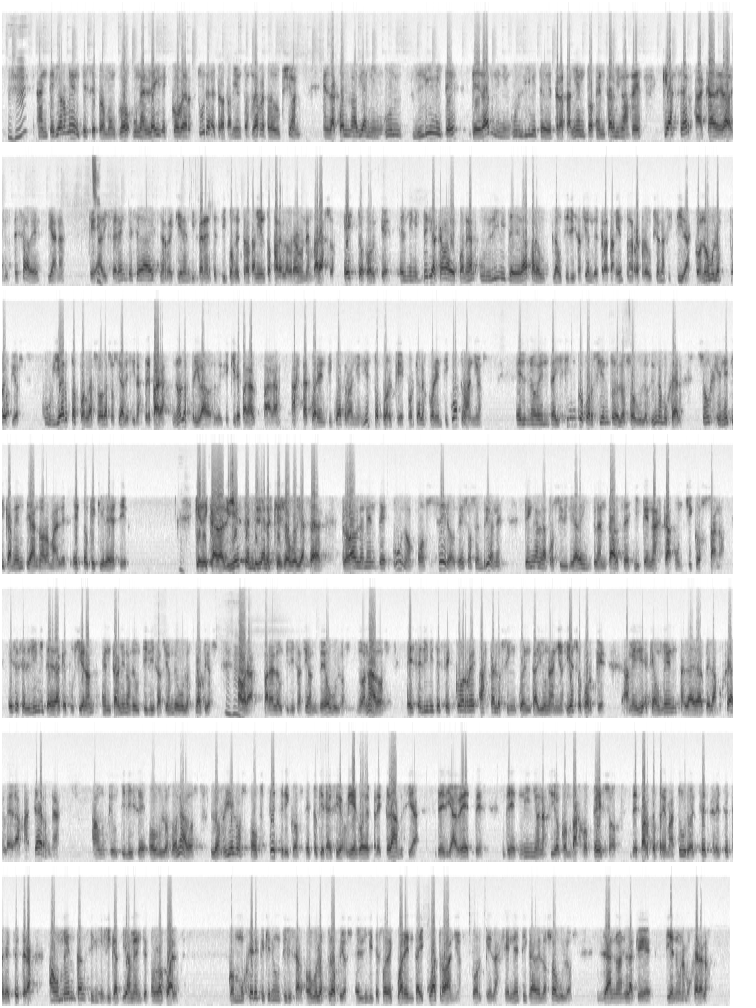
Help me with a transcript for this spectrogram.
Anteriormente se promulgó una ley de cobertura de tratamientos de reproducción en la cual no había ningún límite de edad ni ningún límite de tratamiento en términos de qué hacer a cada edad. Y usted sabe, Diana, que a diferentes edades se requieren diferentes tipos de tratamientos para lograr un embarazo. ¿Esto porque El Ministerio acaba de poner un límite de edad para la utilización de tratamientos de reproducción asistida con óvulos propios cubiertos por las obras sociales y las prepaga, no los privados, el que quiere pagar, paga, hasta 44 años. ¿Y esto por qué? Porque a los 44 años, el 95% de los óvulos de una mujer son genéticamente anormales. ¿Esto qué quiere decir? Que de cada 10 embriones que yo voy a hacer, probablemente uno o cero de esos embriones tengan la posibilidad de implantarse y que nazca un chico sano. Ese es el límite de edad que pusieron en términos de utilización de óvulos propios. Ahora, para la utilización de óvulos donados, ese límite se corre hasta los 51 años. ¿Y eso por qué? A medida que aumenta la edad de la mujer, la edad materna, aunque utilice óvulos donados, los riesgos obstétricos, esto quiere decir riesgo de preeclampsia, de diabetes, de niño nacido con bajo peso, de parto prematuro, etcétera, etcétera, etcétera, aumentan significativamente, por lo cual con mujeres que quieren utilizar óvulos propios, el límite fue de 44 años, porque la genética de los óvulos ya no es la que tiene una mujer a los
